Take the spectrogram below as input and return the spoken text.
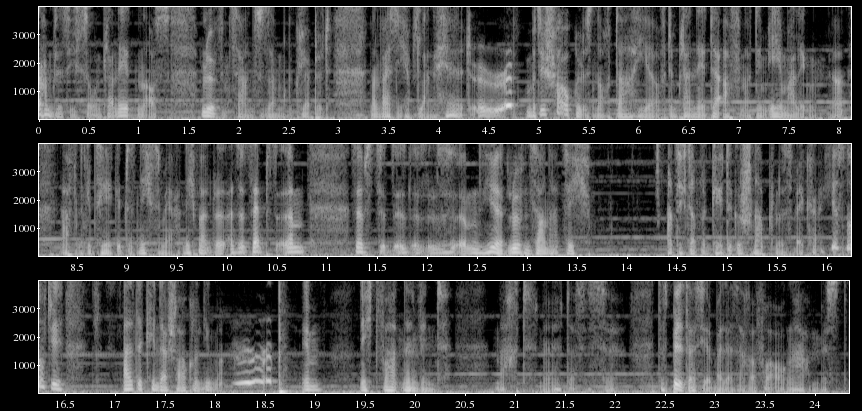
haben die sich so einen Planeten aus Löwenzahn zusammengeklöppelt. Man weiß nicht, ob es lange hält. Aber die Schaukel ist noch da hier auf dem Planet der Affen, auf dem ehemaligen. Ja, Affen gibt hier gibt es nichts mehr. Nicht mal, also selbst, ähm, selbst äh, hier, Löwenzahn hat sich, hat sich eine Rakete geschnappt und ist weg. Hier ist noch die alte Kinderschaukel, die man im nicht vorhandenen Wind macht. Das ist das Bild, das ihr bei der Sache vor Augen haben müsst.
